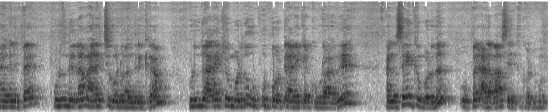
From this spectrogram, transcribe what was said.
நாங்கள் இப்போ உளுந்தெல்லாம் அரைச்சு கொண்டு வந்திருக்கிறோம். உளுந்து அரைக்கும் பொழுது உப்பு போட்டு அரைக்கக்கூடாது. நாங்கள் சேர்க்கும் பொழுது உப்பை அளவாக சேர்த்துக்கொள்வோம்.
